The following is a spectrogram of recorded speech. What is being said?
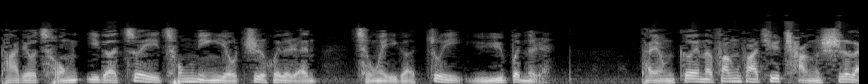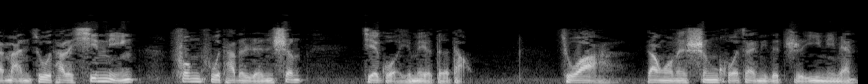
他就从一个最聪明有智慧的人，成为一个最愚笨的人。他用各样的方法去尝试来满足他的心灵，丰富他的人生，结果也没有得到。主啊，让我们生活在你的旨意里面，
